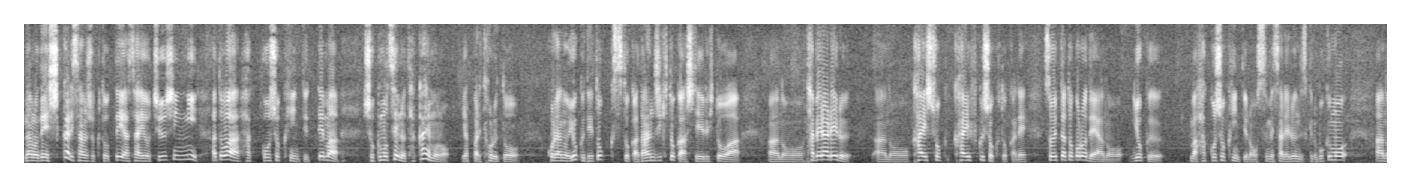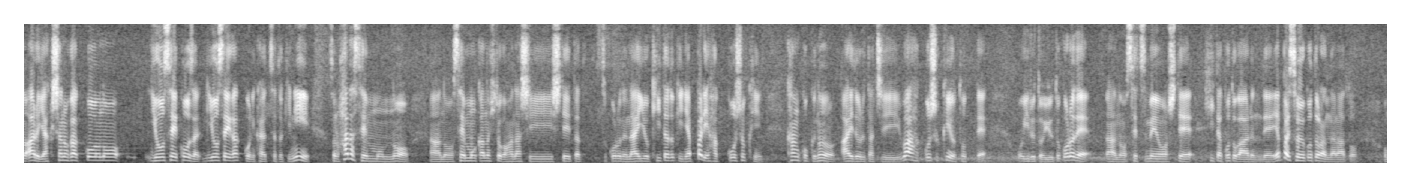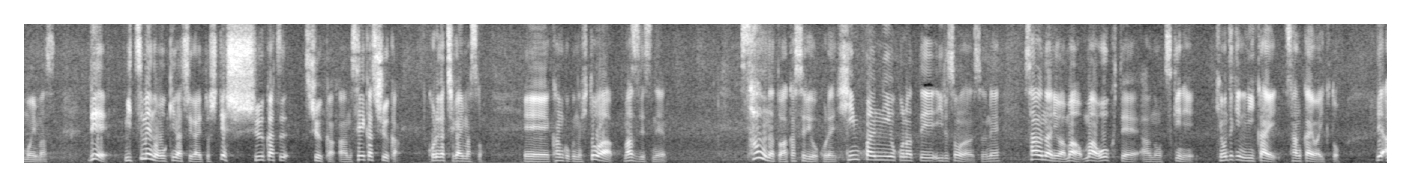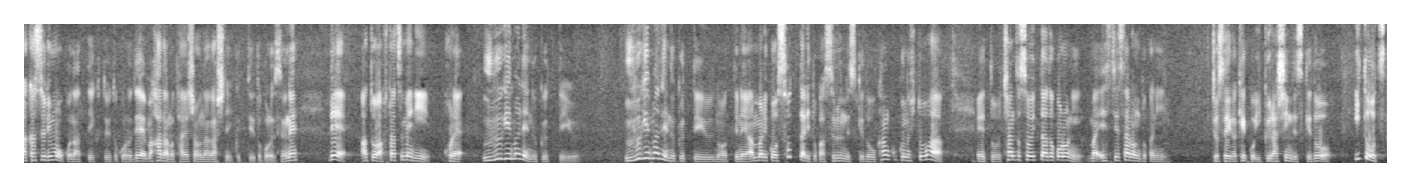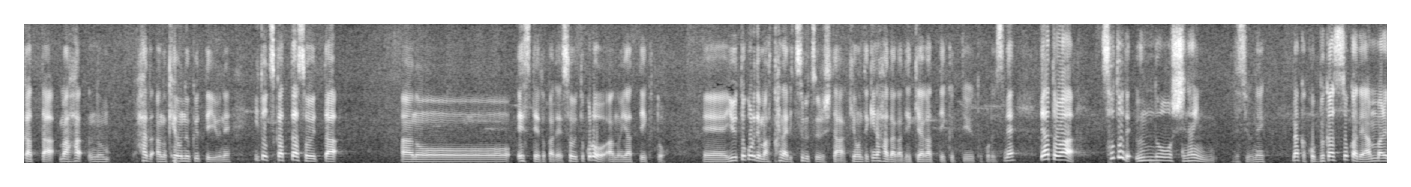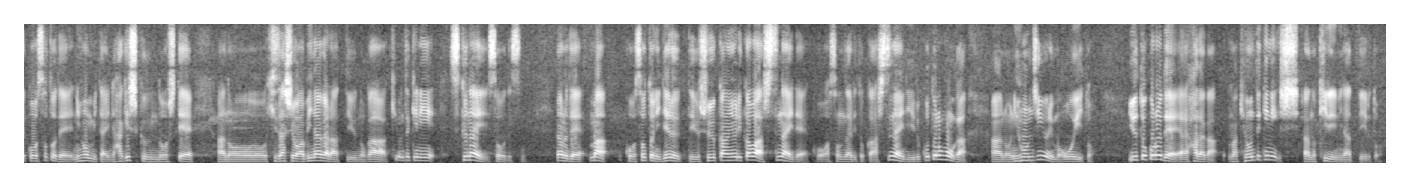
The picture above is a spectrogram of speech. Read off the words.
なのでしっかり3食とって野菜を中心にあとは発酵食品っていって、まあ、食物繊維の高いものやっぱり取るとこれあのよくデトックスとか断食とかしている人はあの食べられるあの回食回復食とかねそういったところであのよく、まあ、発酵食品っていうのはお勧めされるんですけど僕もあのある役者の学校の養成講座養成学校に通ってた時にその肌専門のあの専門家の人がお話ししていたところで内容を聞いた時にやっぱり発酵食品韓国のアイドルたちは発酵食品を取っているというところであの説明をして聞いたことがあるんでやっぱりそういうことなんだなと思います。で3つ目の大きな違いとして就活習慣あの生活習慣。これが違いますと、えー、韓国の人はまずですねサウナと赤すりをこれ頻繁に行っているそうなんですよね。サウナにはまあまあ多くてあの月に基本的に2回3回は行くと。で赤すりも行っていくというところで、まあ、肌の代謝を流していくっていうところですよね。であとは2つ目にこれ産毛まで抜くっていう産毛まで抜くっていうのってねあんまりこう剃ったりとかするんですけど韓国の人は、えっと、ちゃんとそういったところに、まあ、エステサロンとかに女性が結構行くらしいんですけど糸を使った、まあ、はあの肌あの毛を抜くっていうね糸を使ったそういったあのエステとかでそういうところをあのやっていくと、えー、いうところで、まあ、かなりツルツルした基本的な肌が出来上がっていくっていうところですね。であとは外で運動をしないんですよね。なんかこう部活とかであんまりこう外で日本みたいに激しく運動して、あの日差しを浴びながらっていうのが基本的に少ないそうです、ね。なのでまあこう外に出るっていう習慣よりかは室内でこう遊んだりとか室内にいることの方があの日本人よりも多いというところで肌が、まあ、基本的にあの綺麗になっていると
